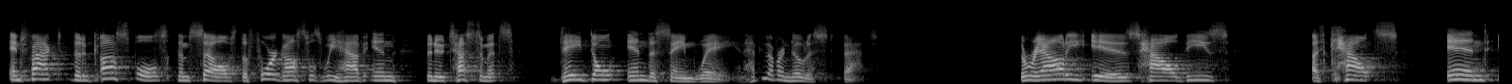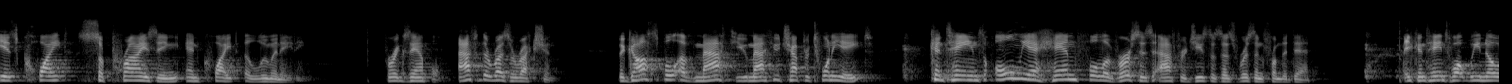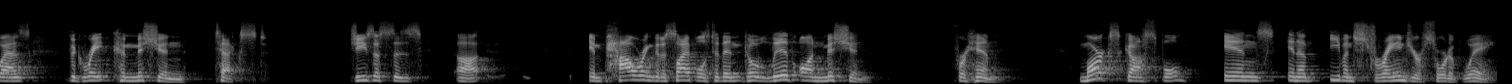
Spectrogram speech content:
In fact, the Gospels themselves, the four Gospels we have in the New Testaments, they don't end the same way. And have you ever noticed that? The reality is how these accounts end is quite surprising and quite illuminating. For example, after the resurrection, the Gospel of Matthew, Matthew chapter 28, contains only a handful of verses after Jesus has risen from the dead. It contains what we know as the Great Commission text. Jesus is uh, empowering the disciples to then go live on mission for him. Mark's gospel ends in an even stranger sort of way.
